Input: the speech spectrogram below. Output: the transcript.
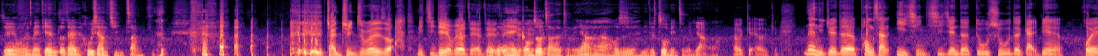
所以我们每天都在互相紧张。传群主任就说啊，你今天有没有怎样怎对对，样工作找的怎么样啊，或者你的作品怎么样啊？？OK OK，那你觉得碰上疫情期间的读书的改变会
